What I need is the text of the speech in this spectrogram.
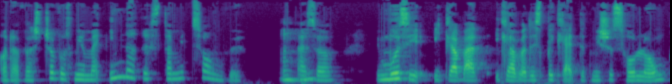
oder was schon, was mir mein Inneres damit sagen will. Mhm. Also ich muss, ich, ich glaube, ich glaube, das begleitet mich schon so lang,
